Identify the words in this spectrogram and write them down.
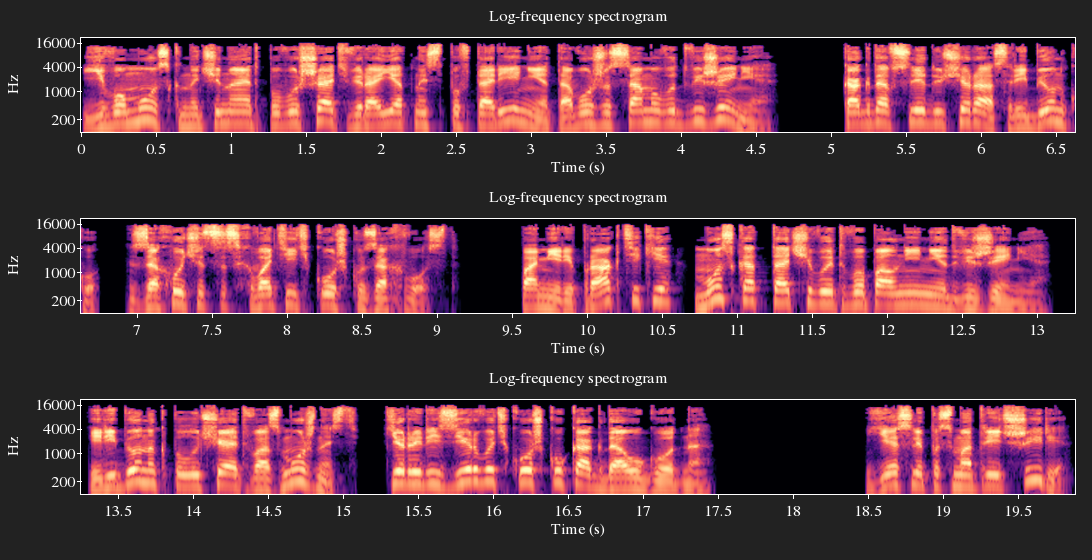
Его мозг начинает повышать вероятность повторения того же самого движения, когда в следующий раз ребенку захочется схватить кошку за хвост. По мере практики мозг оттачивает выполнение движения, и ребенок получает возможность терроризировать кошку когда угодно. Если посмотреть шире,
